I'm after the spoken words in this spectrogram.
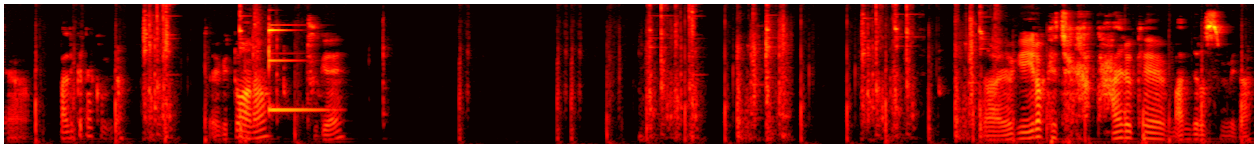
그냥, 빨리 끝낼 겁니다. 자, 여기 또 하나, 두 개. 자, 여기 이렇게 제가 다 이렇게 만들었습니다.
